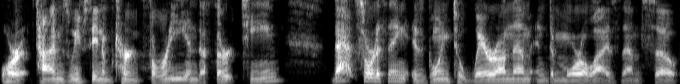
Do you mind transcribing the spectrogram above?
or at times we've seen him turn three into 13. That sort of thing is going to wear on them and demoralize them. So,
